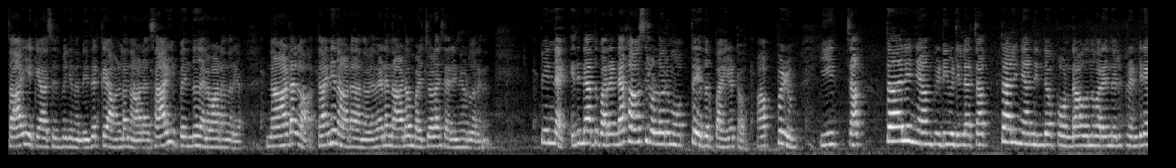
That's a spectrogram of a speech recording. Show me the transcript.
സായിയൊക്കെ ആശ്വസിപ്പിക്കുന്നുണ്ട് ഇതൊക്കെ അവളുടെ നാടാ. സായി ഇപ്പൊ എന്ത് നിലപാടാന്നറിയാം? നാടക തനി നാടകാന്ന് പറയുന്നത് വേണേ നാടകം പഠിച്ചോളാൻ ശരണ്യോട് പറയുന്നത്. പിന്നെ ഇതിന്റെ അകത്ത് പറയണ്ട ഹൗസിലുള്ളവർ മൊത്തം എതിർപ്പായി കേട്ടോ. അപ്പോഴും ഈ ചത്താലും ഞാൻ പിടിവിടില്ല ചത്താലും ഞാൻ നിന്റെ ഒപ്പം ഉണ്ടാവും എന്ന് പറയുന്ന ഒരു ഫ്രണ്ടിനെ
